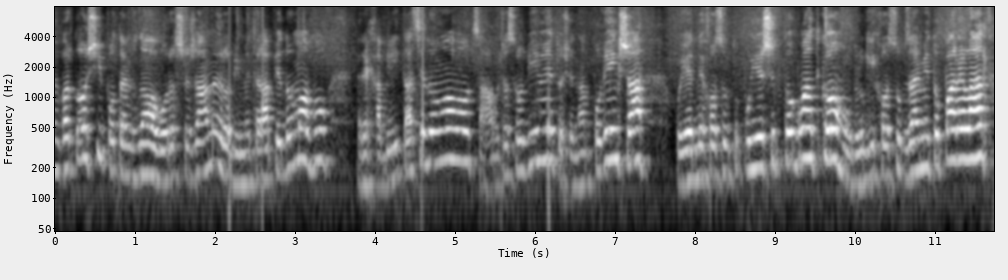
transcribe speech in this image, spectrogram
yy, wartości, potem znowu rozszerzamy, robimy terapię domową, rehabilitację domową, cały czas robimy, to się nam powiększa, u jednych osób to pójdzie szybko, gładko, u drugich osób zajmie to parę lat,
